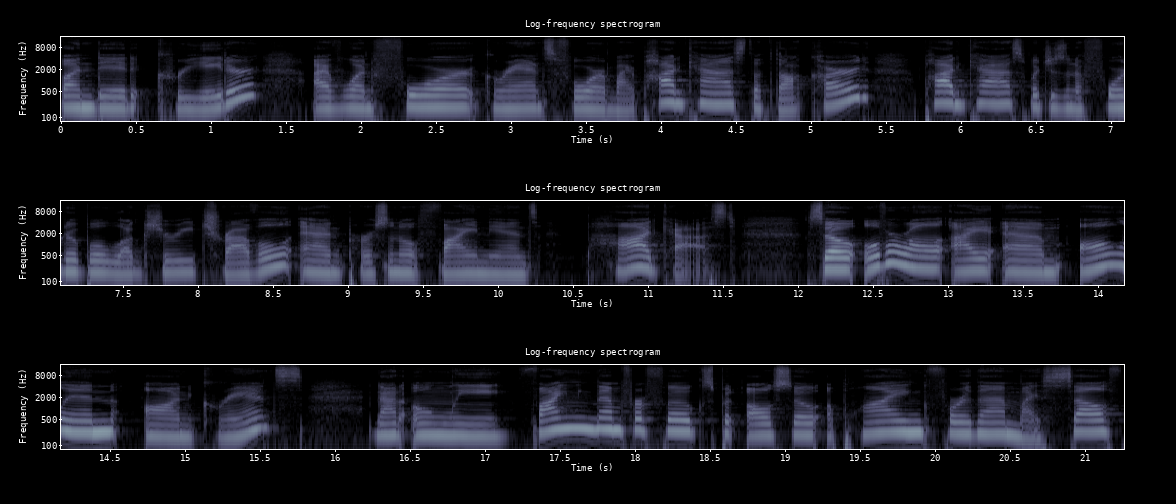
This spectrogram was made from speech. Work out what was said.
funded creator. I've won four grants for my podcast, The Thought Card Podcast, which is an affordable luxury travel and personal finance podcast. So, overall, I am all in on grants, not only finding them for folks, but also applying for them myself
